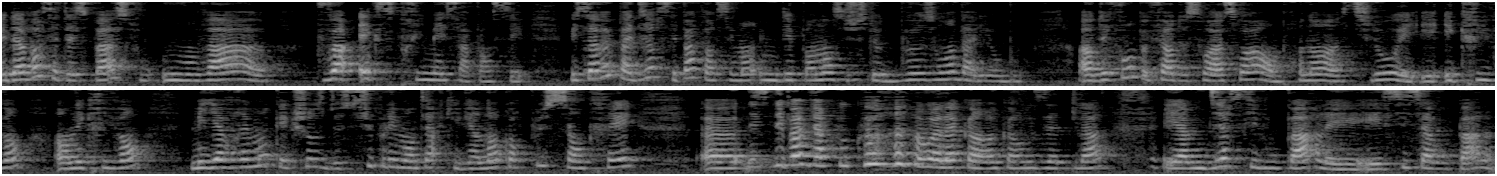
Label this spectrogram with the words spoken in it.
mais d'avoir cet espace où, on va euh, pouvoir exprimer sa pensée. Mais ça ne veut pas dire, c'est pas forcément une dépendance, c'est juste le besoin d'aller au bout. Alors des fois, on peut faire de soi à soi en prenant un stylo et, écrivant, en écrivant, mais il y a vraiment quelque chose de supplémentaire qui vient d'encore plus s'ancrer. Euh, n'hésitez pas à me faire coucou, voilà, quand, quand, vous êtes là, et à me dire ce qui vous parle et, si ça vous parle,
